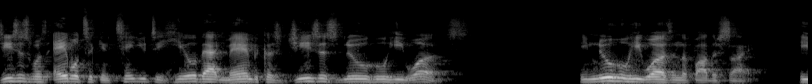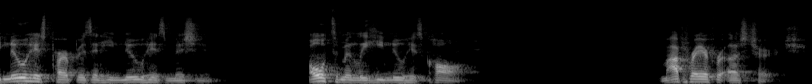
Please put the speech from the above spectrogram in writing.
Jesus was able to continue to heal that man because Jesus knew who he was. He knew who he was in the Father's sight. He knew his purpose and he knew his mission. Ultimately, he knew his call. My prayer for us, church,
